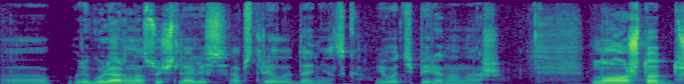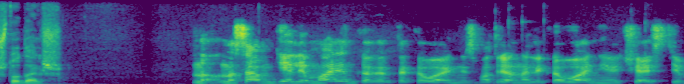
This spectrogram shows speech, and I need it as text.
э, регулярно осуществлялись обстрелы Донецка. И вот теперь она наша. Но что, что дальше? Но на самом деле Маринка как таковая, несмотря на ликование части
